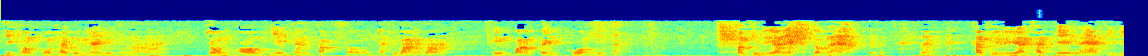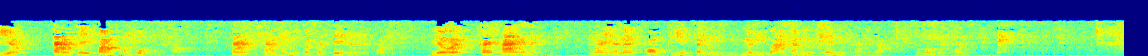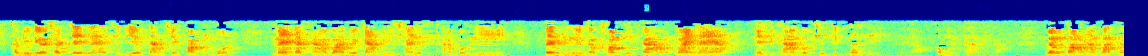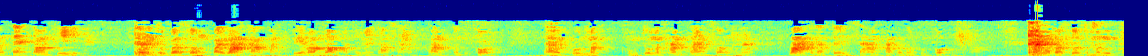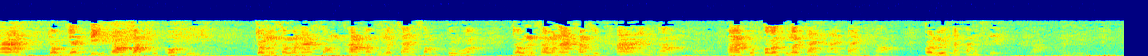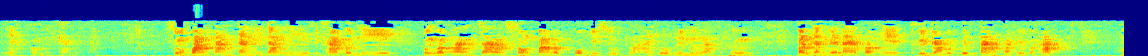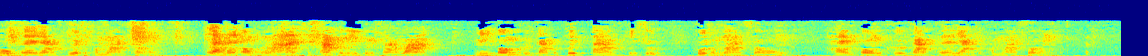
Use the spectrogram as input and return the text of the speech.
จิตของพวกท่านผู้มีอายุทั้งหลาย จงพร้อมเพียงกันกับสงอธิบายว่าถึงความเป็นพวกเดียวกันคำที่เหลือเนี่ยจบแล้วคำที่เหลือชัดเจนแล้วทีเดียวตามใจฟังของบท ตามสิขาบทนี้ก็ชัดเจนแล้วนะครับเหลือว่าใกล้คล้ายกันเนี่ยไม่อะไรพร้อมเพียงกันไม่ไม่วิวากันอยู่แค่เดียวกันนะครับ มันก็เหมือนกันคำที่เหลือชัดเจนแล้วทีเดียวตามใจความของบท แม้กระถาว่าด้วยการวินิจฉัยในสิกขาบทนี้ เป็นเหมือนกับคำที่กล่าวไว้แล้วในสิกขาบทที่สิบนั่นเองนะครับก็เหมือนกันนะครับเริ่มต้องอาบัตตั้งแต่ตอนที่ ถูกพระสงฆ์ไปว่ากล่าวตังเตียรอบนอกก่อนใช่ไหมครับสามครั้งตอนที่กดแล้วคุณมาคุมตัวมาท่ามกลางสงฆ์นะว่ากระดาษเตือนสามครั้งก็โดนทุกกฎนะครับแล้วก็สวดสมนุภาพจบยันติต้องบัตรทุกกฎดีจบนิสวนาสองครั้งแล้วถึงละใจสองตัวจบนิสวนาครั้งสุดท้ายนะครับทุกกฎถุนละใจหายไปนะครับ ก็เหลือสังฆาริเศษครับเนี่ยก็เหมือนกันนะ ส่วนความต่างกันมีดังนี้สิขาบทนี้พุ่งพระพาเจ้าทรงปาลบพวกพิสุหลายรูปในเมืองราชคฤห์บัญญัติไว้แล้วเพราะเหตุคือการประพฤติตามพระเถรทัตผู้พยายามเพื่อจะทำลายสงฆ์และในองค์ทั้งหลายสิขาบทนี้พึงทราบว่า มีองค์คือการประพฤติตามพิสุผู้ทำลายสงฆ์แทนองค์คือการพยายามจะทำลายสงฆ์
